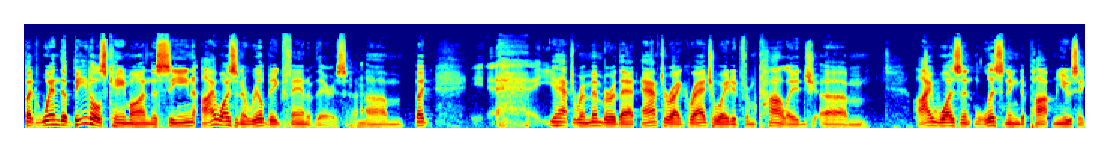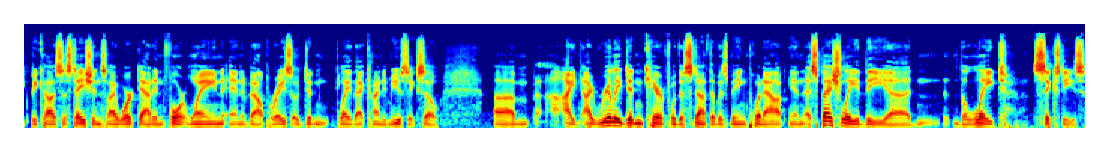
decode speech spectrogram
But when the Beatles came on the scene, I wasn't a real big fan of theirs. Mm-hmm. Um, but you have to remember that after I graduated from college, um, I wasn't listening to pop music because the stations I worked at in Fort Wayne and in Valparaiso didn't play that kind of music. So um, I, I really didn't care for the stuff that was being put out in, especially the uh, the late '60s.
